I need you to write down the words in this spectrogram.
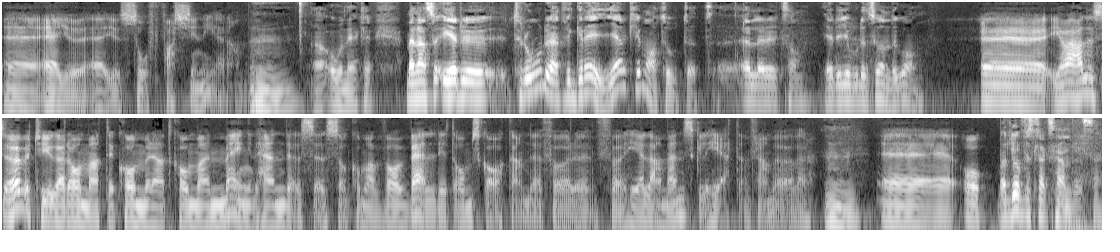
eh, är, ju, är ju så fascinerande. Mm. Ja, onekligen. Men alltså, är du, tror du att vi grejar klimathotet? Eller liksom, är det jordens undergång? Eh, jag är alldeles övertygad om att det kommer att komma en mängd händelser som kommer att vara väldigt omskakande för, för hela mänskligheten framöver. Mm. Eh, och, Vad då för slags händelser?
